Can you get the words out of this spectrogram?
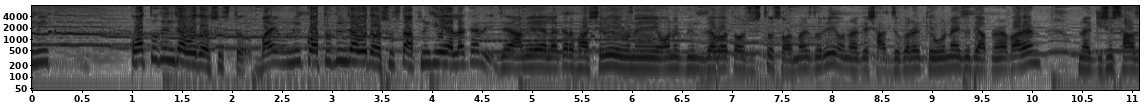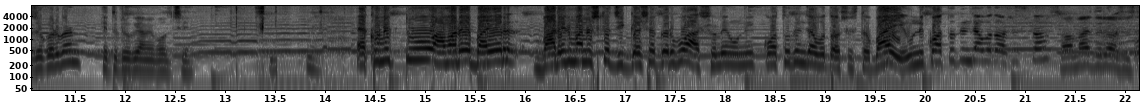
উনি কতদিন যাবত অসুস্থ? ভাই, উনি কতদিন যাবত অসুস্থ? আপনি কি এলাকার? যে আমি এলাকার ভাষায় উনি অনেকদিন যাবত অসুস্থ, ছয় মাস ধরে। ওনাকে সাহায্য করার কেউ নাই, যদি আপনারা পারেন, ওনাকে কিছু সাহায্য করবেন, এতটুকুই আমি বলছি। এখন একটু আমার এই ভাইয়ের বাড়ির মানুষকে জিজ্ঞাসা করব আসলে উনি কতদিন যাবত অসুস্থ? ভাই উনি কতদিন যাবত অসুস্থ? ছয় মাস ধরে অসুস্থ।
